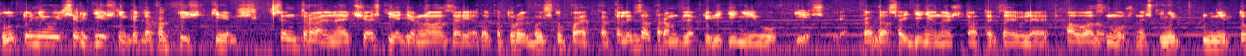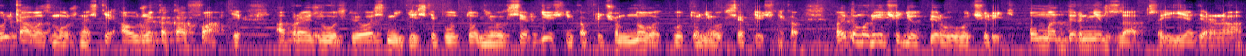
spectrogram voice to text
Плутониевый сердечник – это фактически центральная часть ядерного заряда, который выступает катализатором для приведения его в действие. Когда Соединенные Штаты заявляют о возможности, не, не только о возможности, а уже как о факте, о производстве 80 плутониевых сердечников, причем новых плутониевых сердечников. Поэтому речь идет в первую очередь о модернизации ядерного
